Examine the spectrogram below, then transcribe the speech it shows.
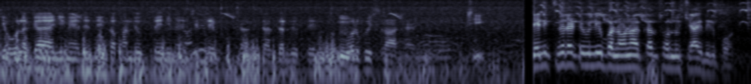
ਘਿਓ ਲੱਗਾ ਹੋਇਆ ਜਿਵੇਂ ਇਹਦੇ ਤੇ ਕਫਨ ਦੇ ਉੱਤੇ ਜਿਵੇਂ ਚਿੱਟੇ ਚਾਦਰ ਦੇ ਉੱਤੇ ਹੋਰ ਕੋਈ ਸੁਰਾਖ ਹੈ। ਠੀਕ। ਦੈਨਿਕ ਸਵੇਰਾ ਟੀਵੀ ਲਈ ਬਣਾਉਣਾ ਕੱਲ ਤੁਹਾਨੂੰ ਚਾਹੀਦੀ ਰਿਪੋਰਟ।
